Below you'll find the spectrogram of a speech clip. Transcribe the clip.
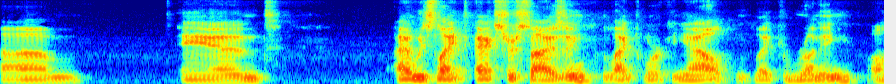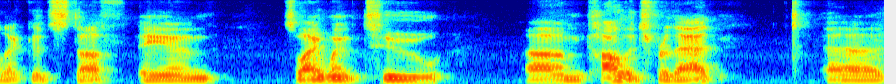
um, and I always liked exercising, liked working out, liked running, all that good stuff. And so I went to um, college for that uh,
